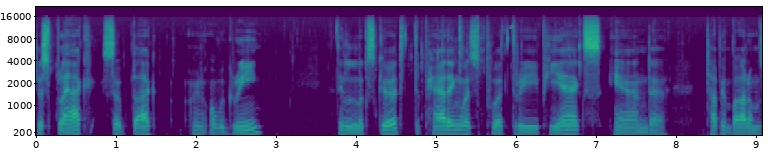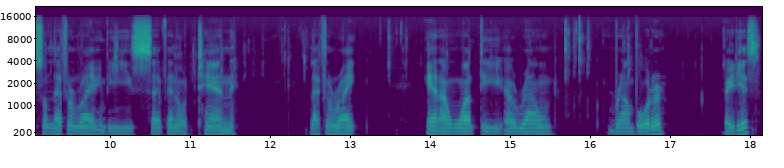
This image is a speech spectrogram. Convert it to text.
just black, so black over green I think it looks good. The padding was put 3px and uh, top and bottom, so left and right maybe 7 or 10 left and right. And I want the uh, round, round border radius.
